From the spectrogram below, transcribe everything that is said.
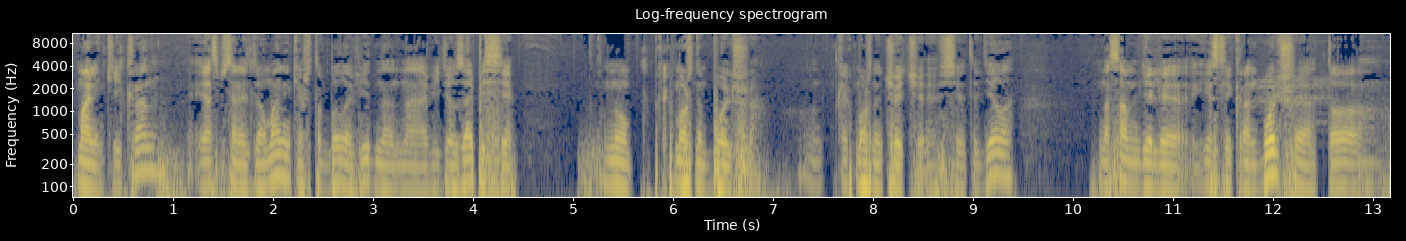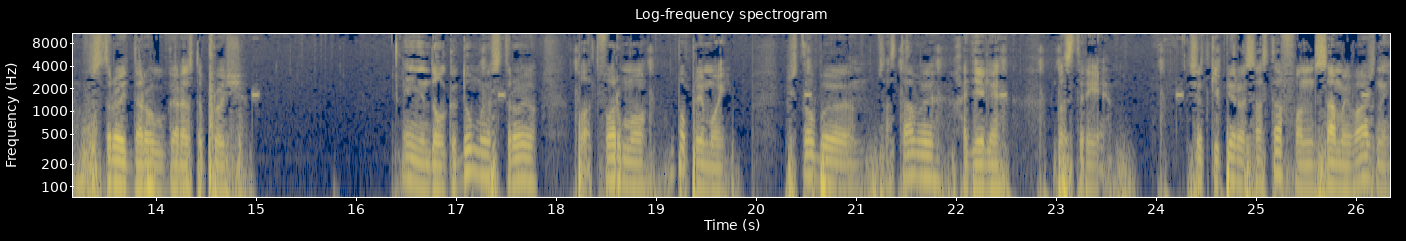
Маленький экран. Я специально сделал маленьким, чтобы было видно на видеозаписи, ну, как можно больше, как можно четче все это дело. На самом деле, если экран больше, то строить дорогу гораздо проще. Я недолго думаю, строю платформу по прямой, чтобы составы ходили быстрее. Все-таки первый состав, он самый важный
